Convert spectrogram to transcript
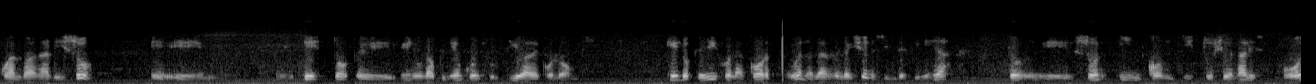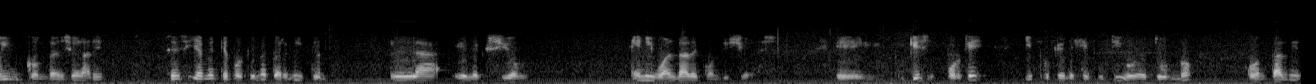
cuando analizó eh, esto eh, una opinión consultiva de Colombia. ¿Qué es lo que dijo la Corte? Bueno, las elecciones indefinidas eh, son inconstitucionales o inconvencionales sencillamente porque no permiten la elección en igualdad de condiciones. ¿qué, ¿Por qué? Y porque el Ejecutivo de turno, con tal de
